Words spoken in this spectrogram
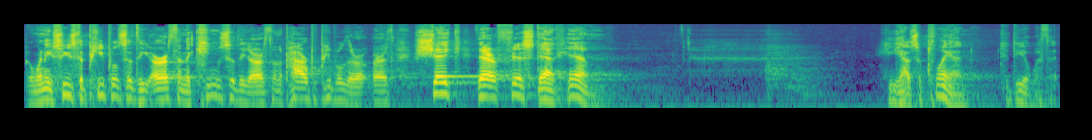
But when he sees the peoples of the earth and the kings of the earth and the powerful people of the earth shake their fist at him, he has a plan to deal with it.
